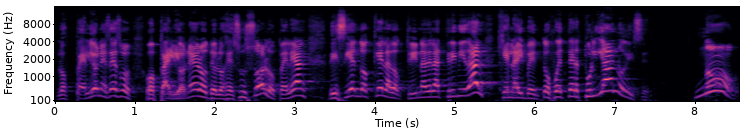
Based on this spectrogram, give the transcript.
Los peleones esos o peleoneros de los Jesús solo pelean diciendo que la doctrina de la Trinidad, quien la inventó fue Tertuliano, dicen. No.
